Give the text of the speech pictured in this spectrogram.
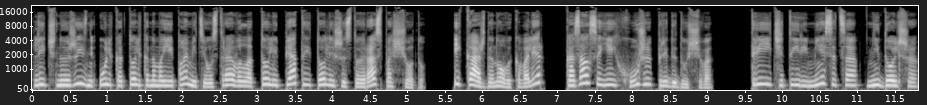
Личную жизнь Улька только на моей памяти устраивала то ли пятый, то ли шестой раз по счету. И каждый новый кавалер казался ей хуже предыдущего. Три-четыре месяца, не дольше,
